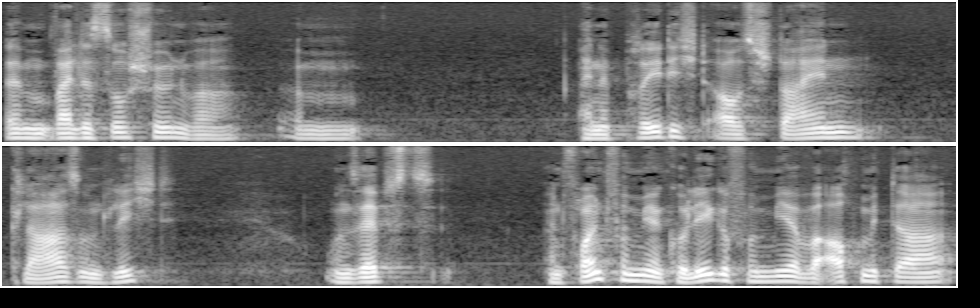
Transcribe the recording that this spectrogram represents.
ähm, weil es so schön war. Ähm, eine Predigt aus Stein, Glas und Licht. Und selbst ein Freund von mir, ein Kollege von mir, war auch mit da,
